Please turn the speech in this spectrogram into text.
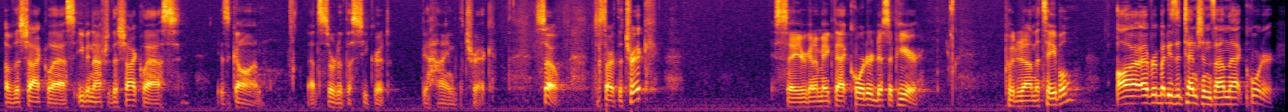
of the shot glass even after the shot glass is gone. That's sort of the secret behind the trick. So, to start the trick, say you're going to make that quarter disappear. Put it on the table. Everybody's attention's on that quarter.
